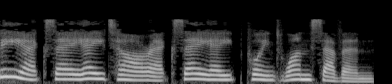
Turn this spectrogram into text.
BXA8RXA 8.17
